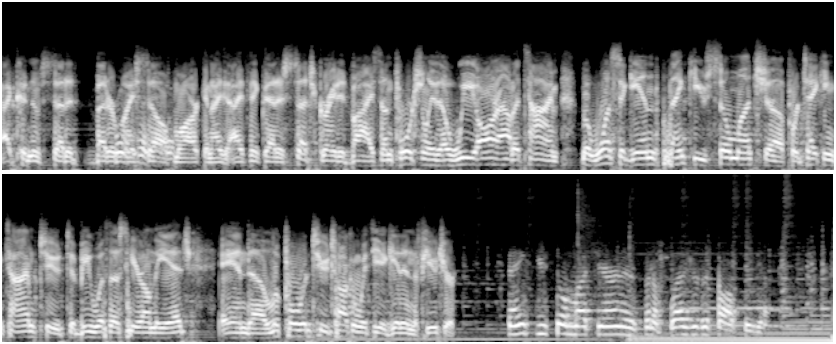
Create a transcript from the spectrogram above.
I couldn't have said it better myself, Mark, and I, I think that is such great advice. Unfortunately, though, we are out of time. But once again, thank you so much uh, for taking time to, to be with us here on The Edge, and uh, look forward to talking with you again in the future. Thank you so much, Aaron. It's been a pleasure to talk to you.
